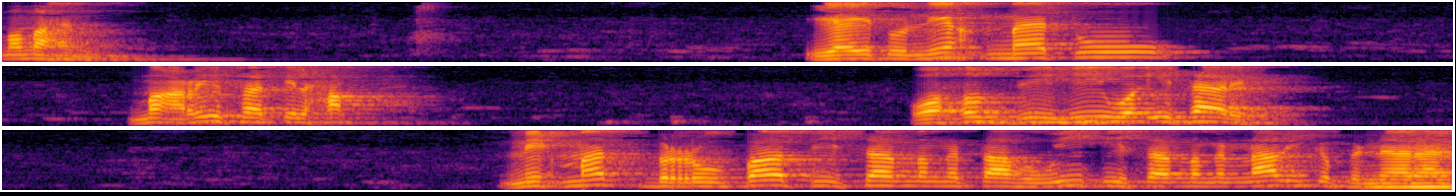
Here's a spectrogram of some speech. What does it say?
memahami. Yaitu nikmatu ma'rifatil haq wa hubbihi wa itharih Nikmat berupa bisa mengetahui, bisa mengenali kebenaran.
